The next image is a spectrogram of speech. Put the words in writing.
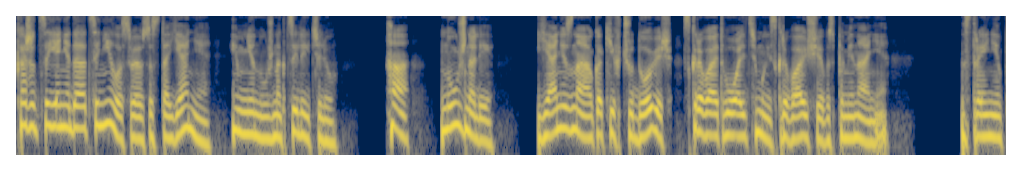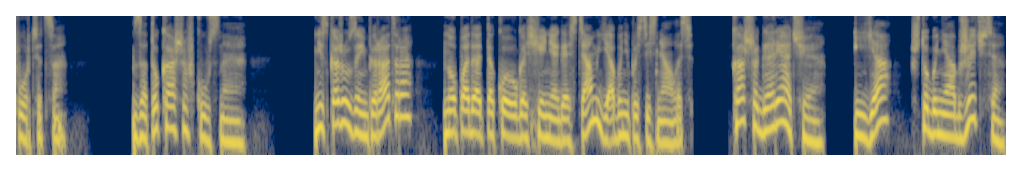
Кажется, я недооценила свое состояние, и мне нужно к целителю. Ха! Нужно ли? Я не знаю, каких чудовищ скрывает вуаль тьмы, скрывающая воспоминания. Настроение портится. Зато каша вкусная. Не скажу за императора, но подать такое угощение гостям я бы не постеснялась. Каша горячая, и я, чтобы не обжечься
